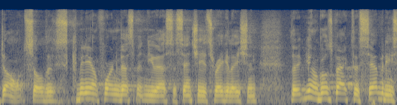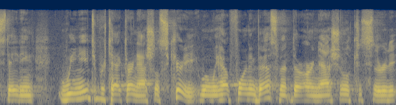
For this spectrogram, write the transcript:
don't. So this Committee on Foreign Investment in the U.S. essentially its regulation that you know goes back to the 70s, stating we need to protect our national security. When we have foreign investment, there are national security,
